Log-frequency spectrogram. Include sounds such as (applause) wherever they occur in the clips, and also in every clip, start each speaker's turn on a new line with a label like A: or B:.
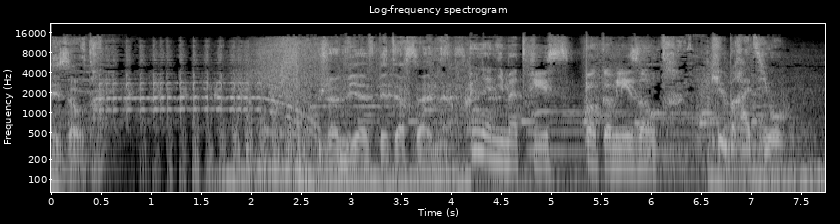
A: Les autres. Geneviève Peterson.
B: Une animatrice pas comme les autres. Cube Radio.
